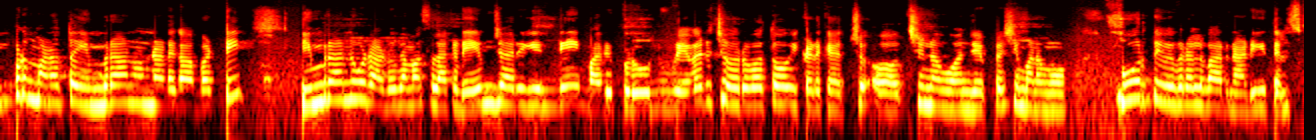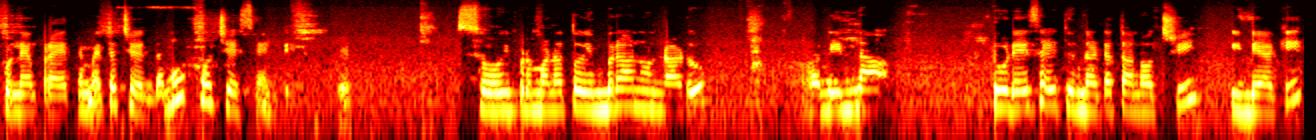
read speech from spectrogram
ఇప్పుడు మనతో ఇమ్రాన్ ఉన్నాడు కాబట్టి ఇమ్రాన్ కూడా అడుగుదాం. అసలు అక్కడ ఏం జరిగింది? మరి ఇప్పుడు ఎవరి చొరవతో ఇక్కడికి వచ్చి- వచ్చినావు అని చెప్పేసి మనము పూర్తి వివరాలు వారిని అడిగి తెలుసుకునే ప్రయత్నం అయితే చేద్దాము. వచ్చేసేయండి. సో ఇప్పుడు మనతో ఇమ్రాన్ ఉన్నాడు. నిన్న టూ డేస్ అవుతుందట తను వచ్చి ఇండియాకి.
